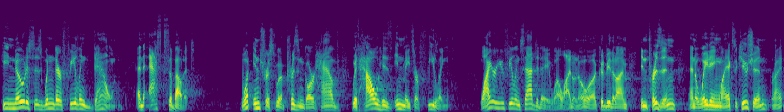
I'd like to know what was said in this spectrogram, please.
He notices when they're feeling down and asks about it. What interest would a prison guard have with how his inmates are feeling? Why are you feeling sad today? Well, I don't know. Uh, it could be that I'm in prison and awaiting my execution, right?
